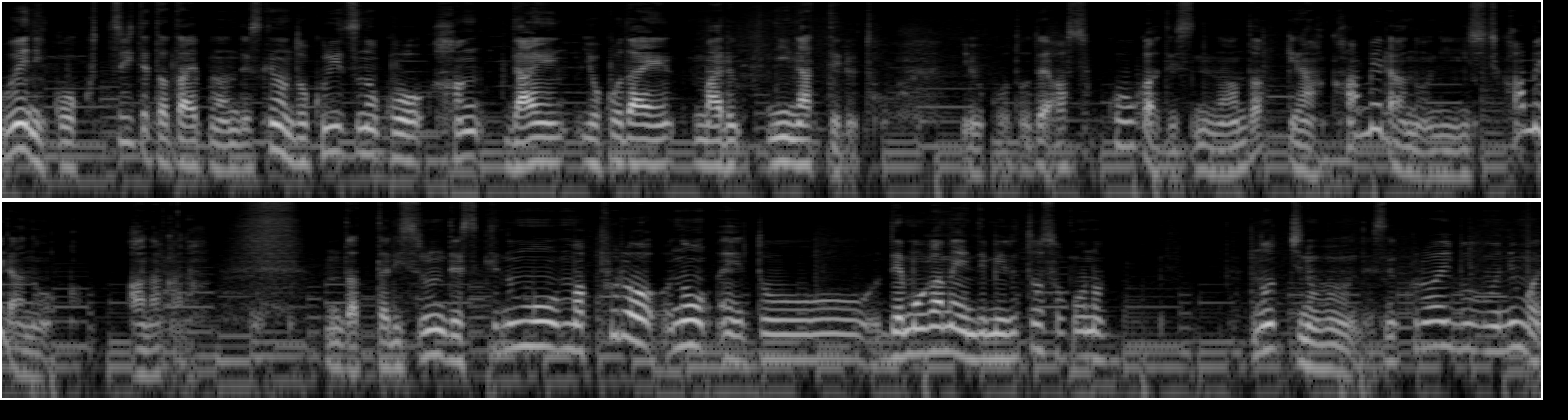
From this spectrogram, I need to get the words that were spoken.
上にこうくっついてたタイプなんですけど独立のこう半楕円横楕円丸になってるということであそこがですねなんだっけなカメラの認識カメラの穴かなだったりするんですけども、まあ、プロの、えーとデモ画面で見るとそこのノッチの部分ですね。黒い部分にも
